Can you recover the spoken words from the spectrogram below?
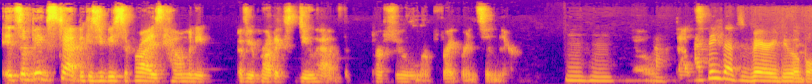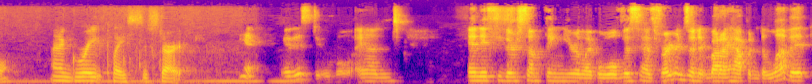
it's a big step because you'd be surprised how many of your products do have the perfume or fragrance in there. mm-hmm. So Yeah. I think that's very doable and a great place to start. yeah, it is doable. And and if there's something you're like, well, this has fragrance in it, but I happen to love it.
